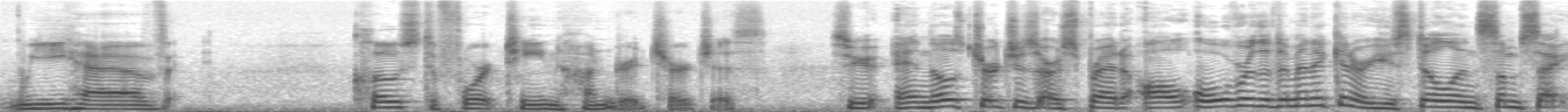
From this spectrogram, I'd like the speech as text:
we have close to 1,400 churches So, you and those churches are spread all over the Dominican, or are you still in some sec?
